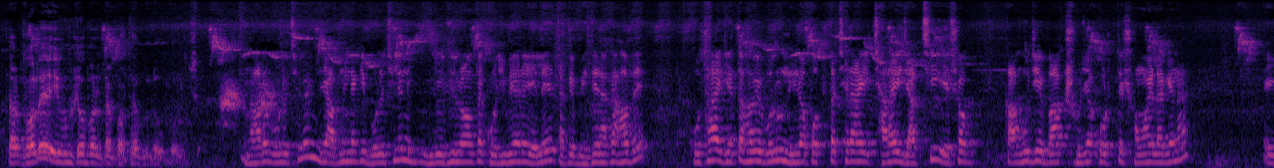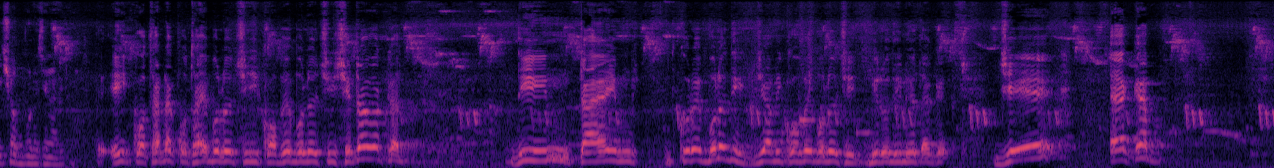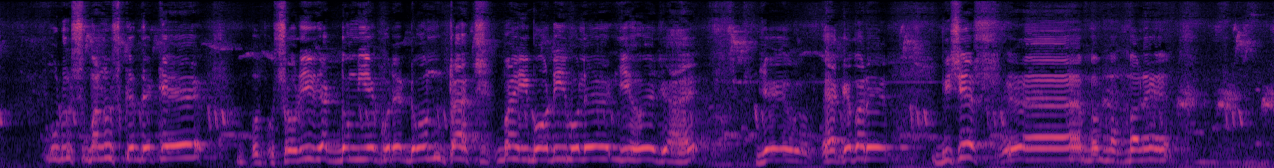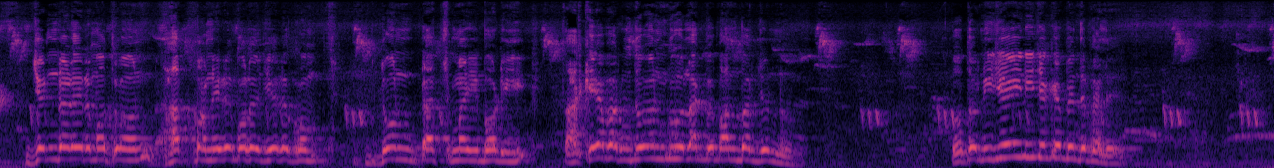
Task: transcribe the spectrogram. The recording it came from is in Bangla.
তার ফলে এই উল্টোপাল্টা কথাগুলো বলছে। আরও বলেছিলেন যে আপনি নাকি বলেছিলেন বিরোধী জনতা কোচবিহারে এলে তাকে বেঁধে রাখা হবে। কোথায় যেতে হবে বলুন, নিরাপত্তা ছাড়াই ছাড়াই যাচ্ছি। এসব কাগজে বাঘ সোজা করতে সময় লাগে না। এইসব বলেছেন আর কি। এই কথাটা কোথায় বলেছি, কবে বলেছি, সেটাও একটা দিন টাইম করে বলে দিক যে আমি কবে বলেছি, বিরোধী নেতাকে। যে একটা পুরুষ মানুষকে দেখে শরীর একদম ইয়ে করে ডোন টাচ মাই বডি বলে ইয়ে হয়ে যায়, যে একেবারে বিশেষ মানে জেন্ডারের মতন হাত পা নেড়ে বলে যেরকম ডোন্ট টাচ মাই বডি তাকে আবার উদয়ন গুহ লাগবে বাঁধবার জন্য। ও তো নিজেই নিজেকে বেঁধে ফেলে।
